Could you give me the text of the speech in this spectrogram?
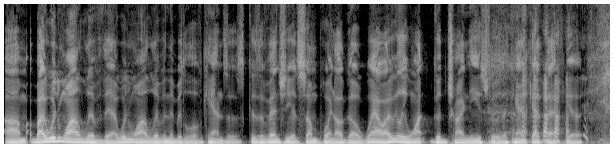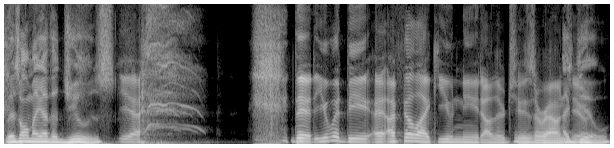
Um, but I wouldn't want to live there. I wouldn't want to live in the middle of Kansas because eventually, at some point, I'll go. Wow, I really want good Chinese food. I can't get that here. Where's all my other Jews? yeah. Dude, you would be. I, I feel like you need other Jews around I you. do.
